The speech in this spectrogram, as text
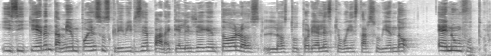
y si quieren también pueden suscribirse para que les lleguen todos los, los tutoriales que voy a estar subiendo en un futuro.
